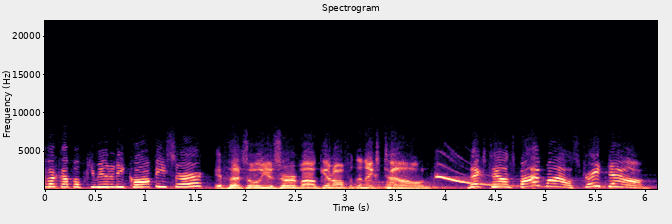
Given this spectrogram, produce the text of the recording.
have a cup of community coffee, sir? If that's all you serve, I'll get off at the next town. Next town's five miles straight down.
